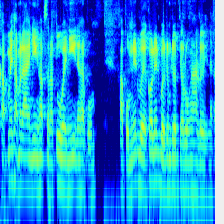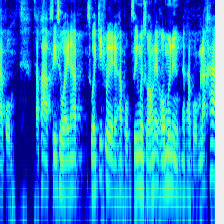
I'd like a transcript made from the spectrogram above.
ครับไม่ธรรมดาจริงครับสำหรับตู้ใบนี้นะครับผมครับผมเน็ตเวิร์กก็เน็ตเวิร์กเดิมๆจากโรงงานเลยนะครับผมสภาพสีสวยนะครับสวยกิ๊กเลยนะครับผมซื้อมือสองได้ของมือหนึ่งนะครับผมราคา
